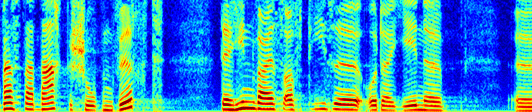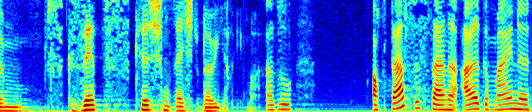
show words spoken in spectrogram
was danach geschoben wird, der Hinweis auf diese oder jene ähm, Gesetz, Kirchenrecht oder wie auch immer. Also auch das ist eine allgemeine,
